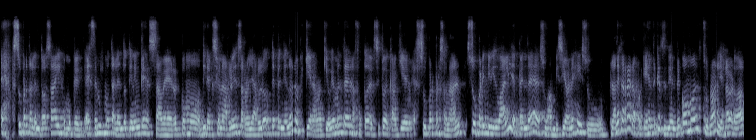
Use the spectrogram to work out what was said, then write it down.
es súper talentosa y como que ese mismo talento tienen que saber cómo direccionarlo y desarrollarlo dependiendo de lo que quieran. Aquí obviamente la foto de éxito de cada quien es súper personal, súper individual y depende de sus ambiciones y su plan de carrera, porque hay gente que se siente cómoda en su rol y es la verdad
